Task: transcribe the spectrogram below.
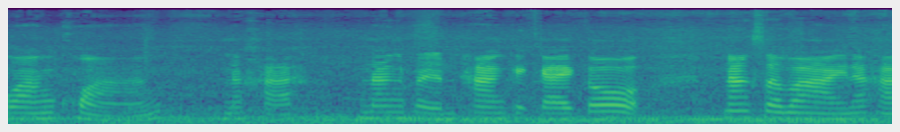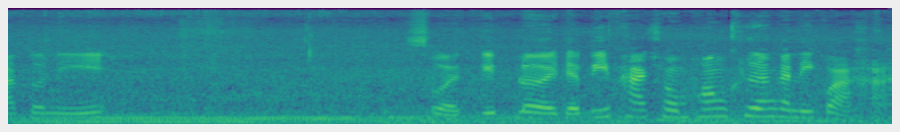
กว้างขวางนะคะ นั่งเดินทางไกลๆก็นั่งสบายนะคะ ตัวนี้ สวยกริบเลยเดี๋ยวบี้พาชมห้องเครื่องกันดีกว่าค่ะ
